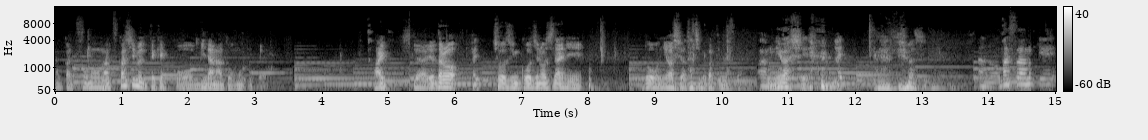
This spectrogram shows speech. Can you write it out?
なんかその懐かしむって結構美だなと思ってて。はい。じゃあ、ゆうたろう。はい。超人工知能時代に、どう庭師は立ち向かってみますか？あの庭師。はい。庭師。あの、マスターの系、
